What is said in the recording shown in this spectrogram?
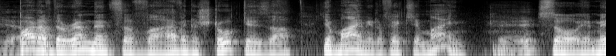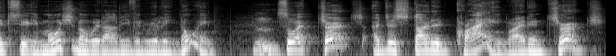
Yeah. part of the remnants of uh, having a stroke is uh, your mind. It affects your mind, Okay. so it makes you emotional without even really knowing. So at church, I just started crying right in church.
